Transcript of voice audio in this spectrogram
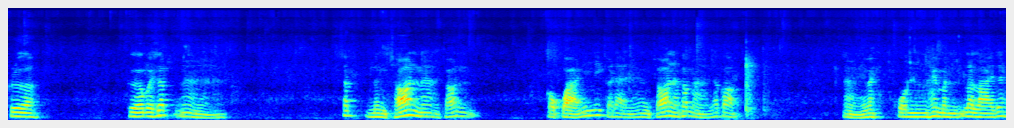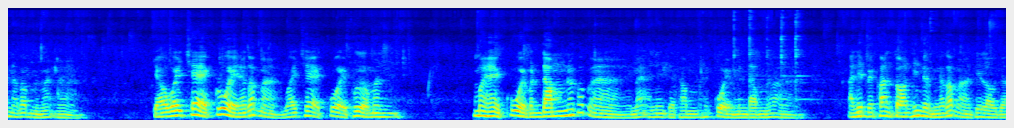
เกลือ เกลือไปสักอ่าสักหนึ่งช้อนนะช้อน กว่านิดๆก็ได้นะหนึ่งช้อนนะครับมาแล้วก็ อ่าเห็นไหมคนให้มันละลายซะนะครับเห็นไหมอ่าจะเอาไว้แช่กล้วยนะครับมาไว้แช่กล้วยเพื่อมัน ไม่ให้กล้วยมันดำนะครับอ่าเห็นไหมอันนี้จะทำให้กล้วยมันดำนะอ่าอันนี้เป็นขั้นตอนที่หนึ่งนะครับอ่าที่เราจะ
